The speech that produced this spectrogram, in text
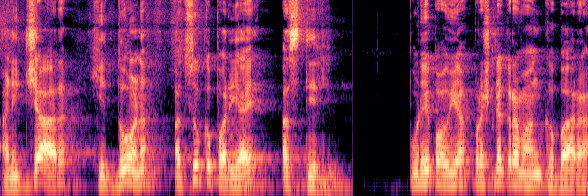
आणि चार हे दोन अचूक पर्याय असतील. पुढे पाहूया. प्रश्न क्रमांक बारा.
